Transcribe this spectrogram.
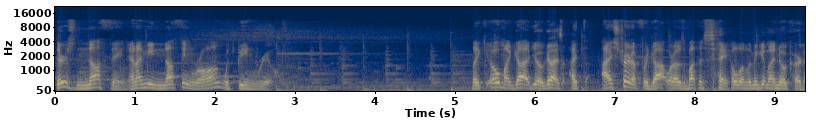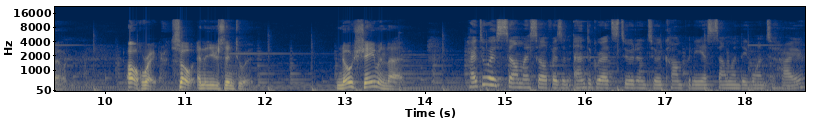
There's nothing, and I mean nothing wrong with being real. Like, oh my God, yo, guys, I, I straight up forgot what I was about to say. Hold on, let me get my note card out. Oh, right. So, and then you're just into it. No shame in that. How do I sell myself as an undergrad student to a company as someone they want to hire?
